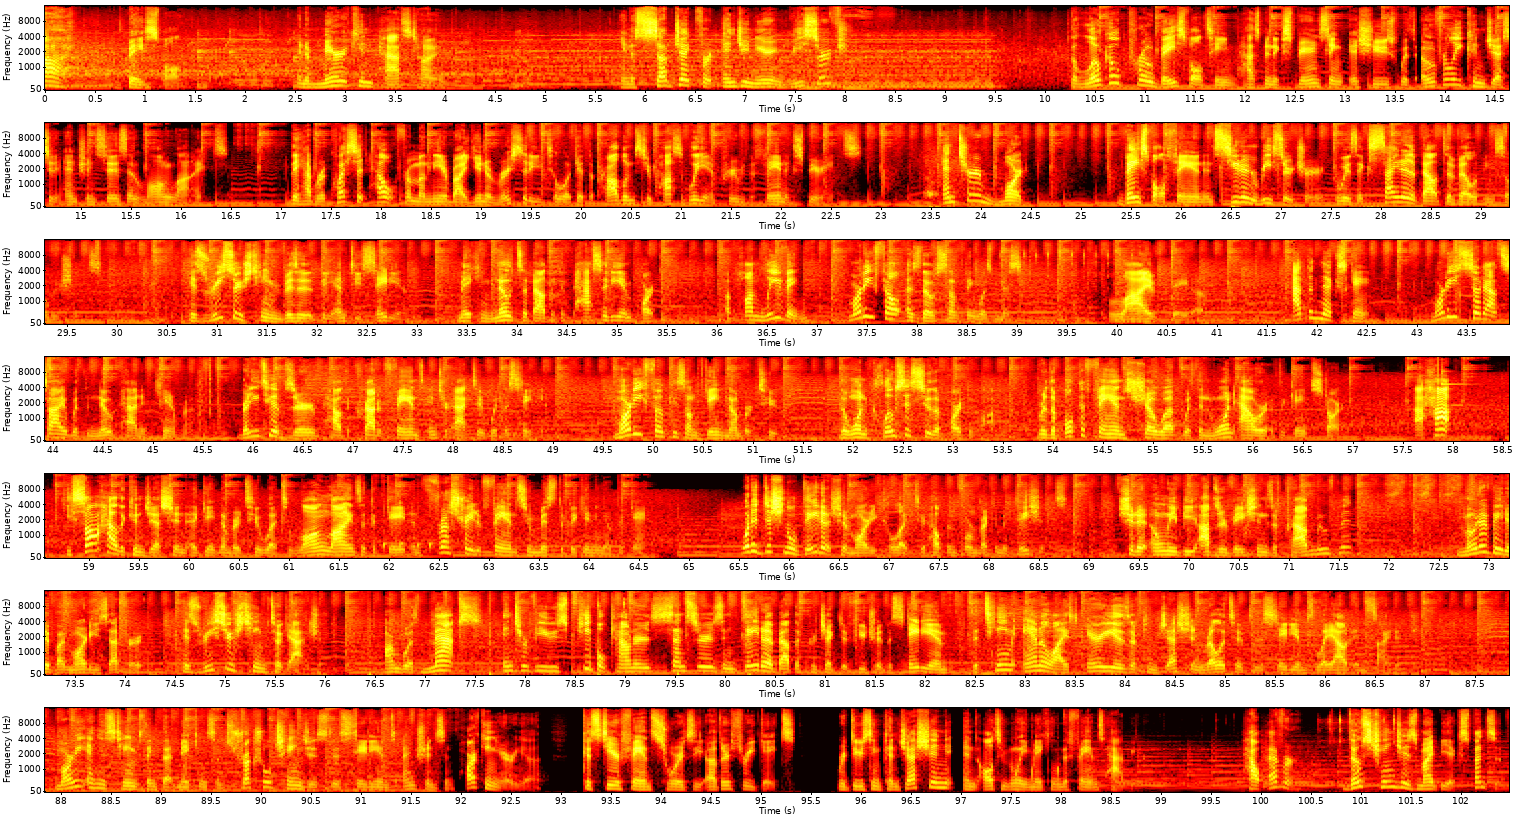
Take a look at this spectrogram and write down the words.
Ah, baseball. An American pastime. And a subject for engineering research? The local pro baseball team has been experiencing issues with overly congested entrances and long lines. They have requested help from a nearby university to look at the problems to possibly improve the fan experience. Enter Marty, baseball fan and student researcher who is excited about developing solutions. His research team visited the empty stadium, making notes about the capacity and parking. Upon leaving, Marty felt as though something was missing live data. At the next game, Marty stood outside with the notepad and camera, ready to observe how the crowd of fans interacted with the stadium. Marty focused on game number two, the one closest to the parking lot, where the bulk of fans show up within one hour of the game start. Aha! He saw how the congestion at gate number two led to long lines at the gate and frustrated fans who missed the beginning of the game. What additional data should Marty collect to help inform recommendations? Should it only be observations of crowd movement? Motivated by Marty's effort, his research team took action. Armed with maps, interviews, people counters, sensors, and data about the projected future of the stadium, the team analyzed areas of congestion relative to the stadium's layout and signage. Marty and his team think that making some structural changes to the stadium's entrance and parking area could steer fans towards the other three gates, reducing congestion and ultimately making the fans happier. However, those changes might be expensive,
